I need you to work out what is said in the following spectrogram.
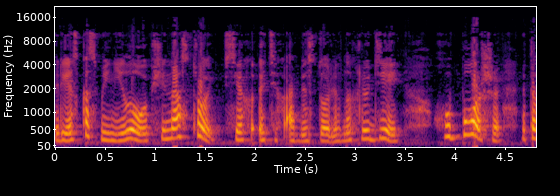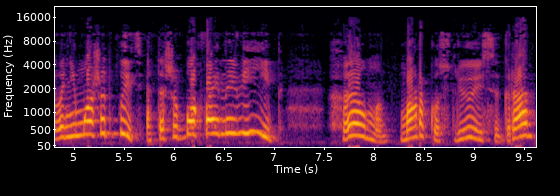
резко сменило общий настрой всех этих обездоленных людей. «О боже, этого не может быть! Это же бог войны Виит!» Хелман, Маркус, Льюис и Гран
